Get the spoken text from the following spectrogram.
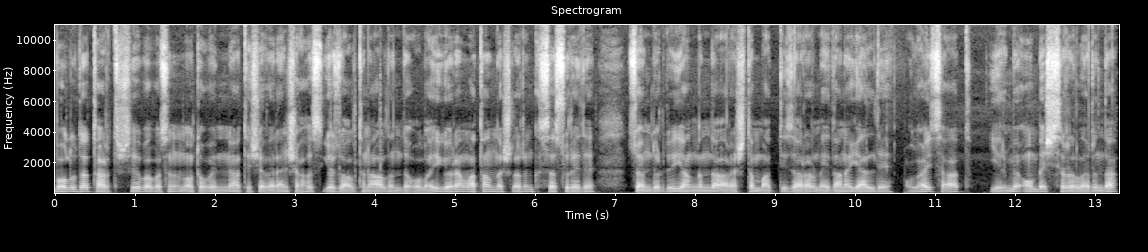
Bolu'da tartıştığı babasının otomobilini ateşe veren şahıs gözaltına alındı. Olayı gören vatandaşların kısa sürede söndürdüğü yangında araçta maddi zarar meydana geldi. Olay saat 20.15 sıralarında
